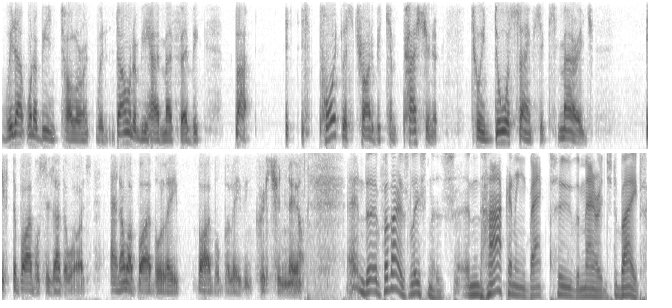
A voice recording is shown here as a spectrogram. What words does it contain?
we don't want to be intolerant. We don't want to be homophobic, but it, it's pointless trying to be compassionate to endorse same sex marriage if the Bible says otherwise. And I'm a Bible Bible believing Christian now. And uh, for those listeners, and hearkening back to the marriage debate,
